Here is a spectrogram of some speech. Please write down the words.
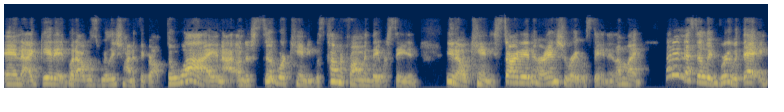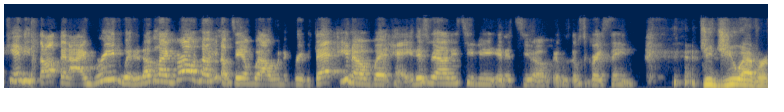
And I get it, but I was really trying to figure out the why. And I understood where Kandi was coming from. And they were saying, you know, Kandi started, her and Sheree was saying it. I'm like, I didn't necessarily agree with that. And Kandi thought that I agreed with it. I'm like, girl, no, you know damn well I wouldn't agree with that, you know, but hey, it is reality TV and it's, you know, it was, it was a great scene. Did you ever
